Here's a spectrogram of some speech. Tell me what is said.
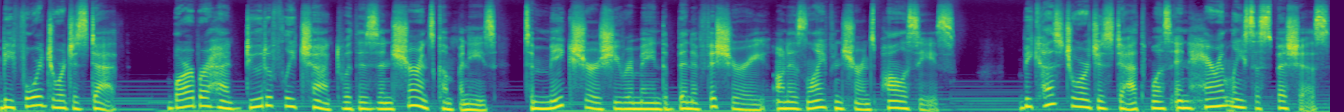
Before George's death, Barbara had dutifully checked with his insurance companies to make sure she remained the beneficiary on his life insurance policies. Because George's death was inherently suspicious,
